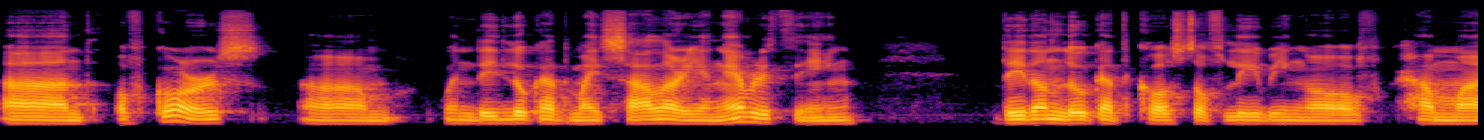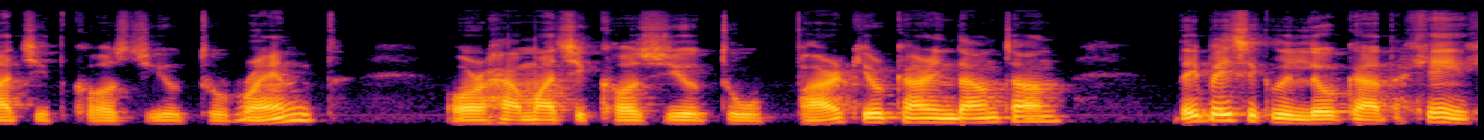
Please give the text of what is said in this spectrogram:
And of course, um, when they look at my salary and everything, they don't look at cost of living of how much it costs you to rent or how much it costs you to park your car in downtown. They basically look at, hey,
